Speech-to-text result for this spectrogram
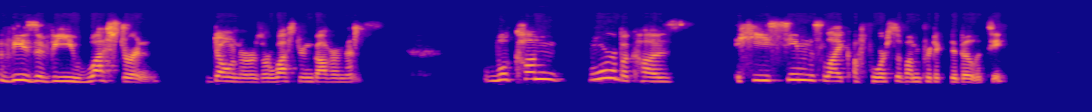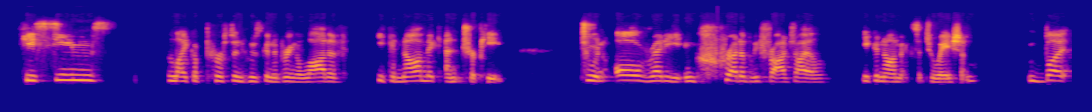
vis a vis Western donors or Western governments will come more because he seems like a force of unpredictability. He seems like a person who's going to bring a lot of economic entropy to an already incredibly fragile economic situation. But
